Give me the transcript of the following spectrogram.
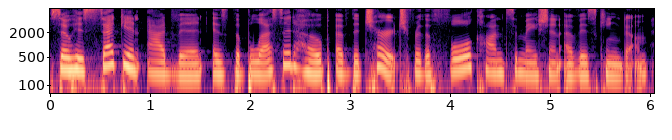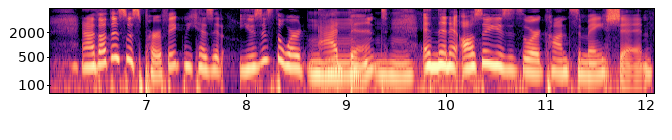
so his second advent is the blessed hope of the church for the full consummation of his kingdom. And I thought this was perfect because it uses the word Mhm, advent mhm. and then it also uses the word consummation.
